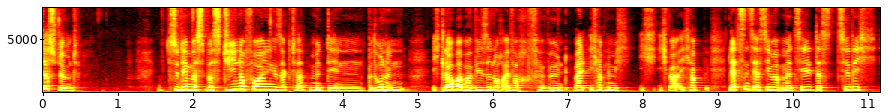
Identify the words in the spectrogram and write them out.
Das stimmt. Zu dem, was, was G noch vorhin gesagt hat mit den Brunnen, ich glaube aber, wir sind auch einfach verwöhnt, weil ich habe nämlich, ich, ich war, ich habe letztens erst jemandem erzählt, dass Zürich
